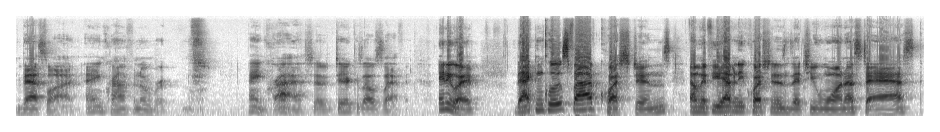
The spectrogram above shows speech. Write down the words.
That's why I ain't crying for no. Re- I ain't cry. I shed a tear because I was laughing. Anyway, that concludes five questions. Um, if you have any questions that you want us to ask,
